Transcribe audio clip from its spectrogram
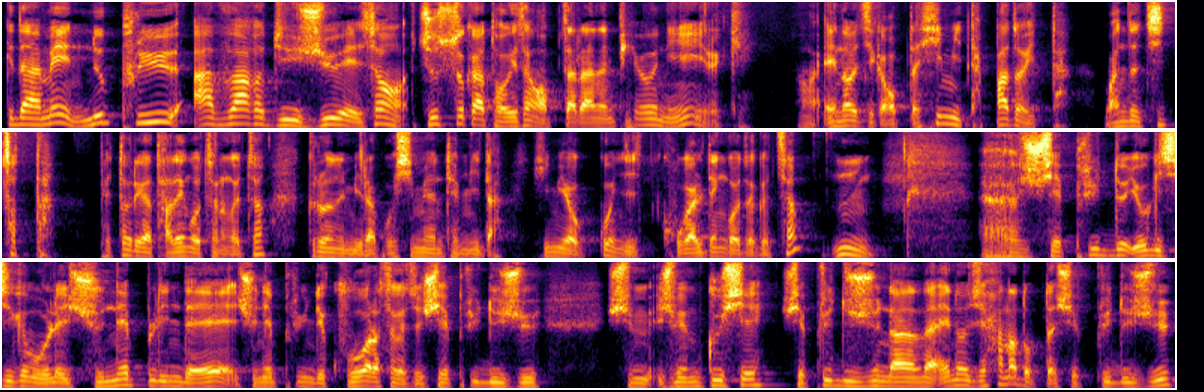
그 다음에 ne plus avoir du jus에서 주스가 더 이상 없다라는 표현이 이렇게 어, 에너지가 없다. 힘이 다 빠져 있다. 완전 지쳤다. 배터리가 다 된 것처럼 그렇죠? 그런 의미라 보시면 됩니다. 힘이 없고 이제 고갈된 거죠, 그렇죠? 음. 아, de 여기 지금 원래 주네플인데 주네플인데 구어라서 그렇죠. j'ai plus de jus. Je, je vais me coucher. j'ai plus de jus. 나, 나 에너지 하나도 없다. j'ai plus de jus.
